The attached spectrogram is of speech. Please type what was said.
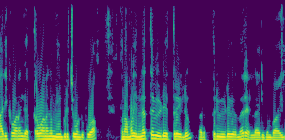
ആർക്ക് വേണമെങ്കിൽ എത്ര വേണമെങ്കിൽ മീൻ പിടിച്ചു കൊണ്ടുപോകാം അപ്പൊ നമ്മൾ ഇന്നത്തെ വീഡിയോ ഇത്രയേ ഉള്ളൂ. അടുത്തൊരു വീഡിയോ വരുന്നവരെ എല്ലാവർക്കും ബായി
